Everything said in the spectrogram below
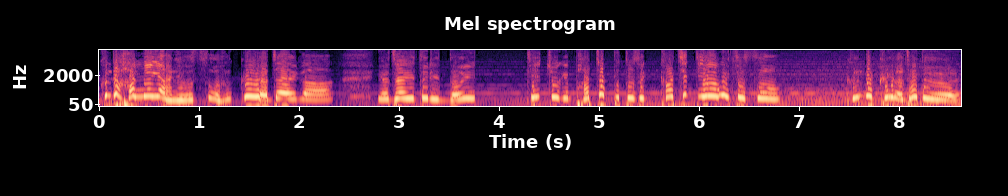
근데 한 명이 아니었어. 그 여자애가 여자애들이 너희 뒤쪽에 바짝 붙어서 같이 뛰어오고 있었어. 근데 그 여자들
